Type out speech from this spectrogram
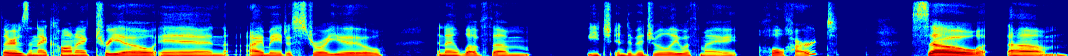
there's an iconic trio in I May Destroy You, and I love them each individually with my whole heart. So, um,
